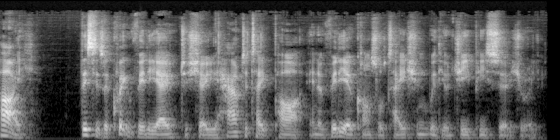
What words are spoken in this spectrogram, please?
Hi, this is a quick video to show you how to take part in a video consultation with your GP surgery.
